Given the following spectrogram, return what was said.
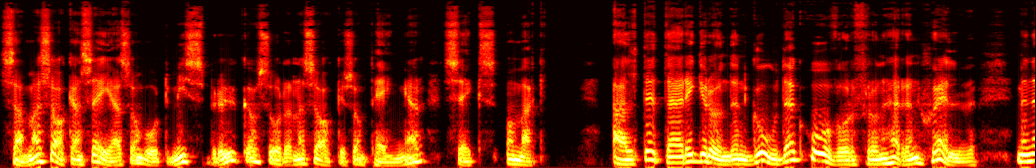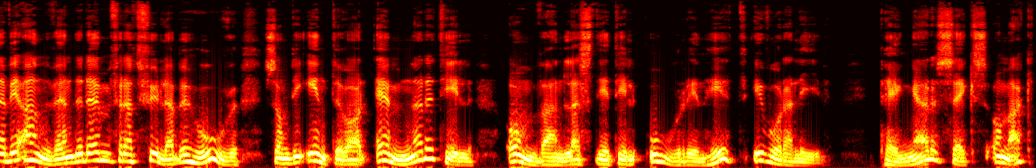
Samma sak kan sägas om vårt missbruk av sådana saker som pengar, sex och makt. Allt detta är i grunden goda gåvor från Herren själv, men när vi använder dem för att fylla behov som de inte var ämnade till omvandlas det till orenhet i våra liv. Pengar, sex och makt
